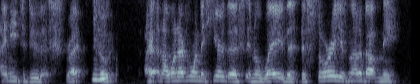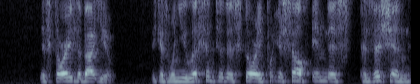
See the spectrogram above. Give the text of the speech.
I need to do this, right? Mm-hmm. So, I, and I want everyone to hear this in a way that this story is not about me. This story is about you. Because when you listen to this story, put yourself in this position,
